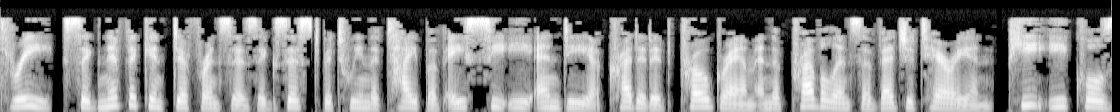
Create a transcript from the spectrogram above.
3. Significant differences exist between the type of ACEND accredited program and the prevalence of vegetarian P equals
